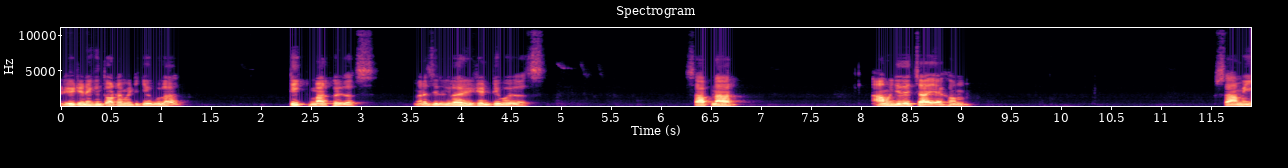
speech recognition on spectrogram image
রিটেনে কিন্তু অটোমেটিক এগুলা টিক মার্ক হয়ে যাচ্ছে। মানে জিনিসগুলো রিটেনটিভ হয়ে যাচ্ছে। সো আপনার, আমি যদি চাই এখন সো আমি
